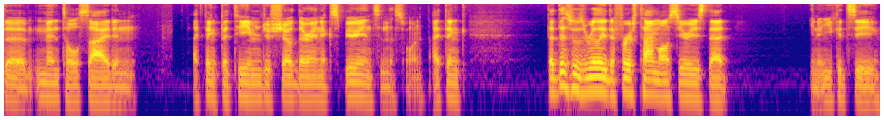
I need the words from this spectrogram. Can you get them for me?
the mental side and I think the team just showed their inexperience in this one. I think that this was really the first time all series that you know you could see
